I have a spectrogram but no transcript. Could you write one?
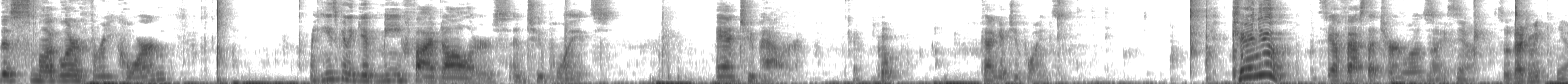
this smuggler three corn, and he's gonna give me five dollars and two points, and two power. Cool. Can I get two points? Can you? See how fast that turn was? Nice. Yeah. So back to me. Yeah.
